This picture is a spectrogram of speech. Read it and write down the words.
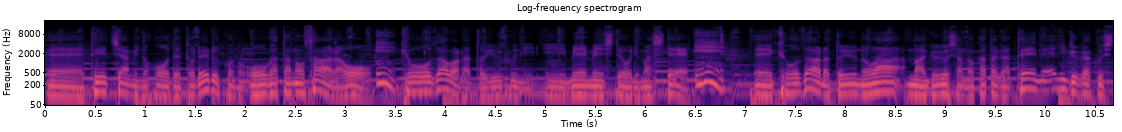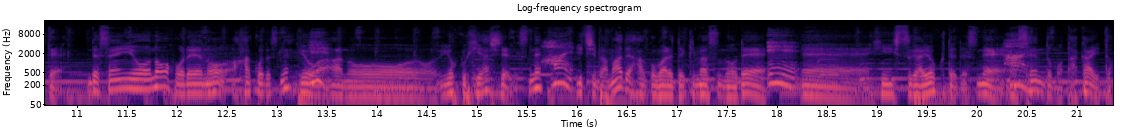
えー、定置網の方で取れるこの大型のサワラを、京ザワラというふうに命名しておりまして、ええ。ー、京ザワラというのは、まあ、漁業者の方が丁寧に漁獲してで専用のの保冷の箱ですね。要はあのよく冷やしてですね、はい、市場まで運ばれてきますので、え品質が良くてですね、はい、鮮度も高いと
